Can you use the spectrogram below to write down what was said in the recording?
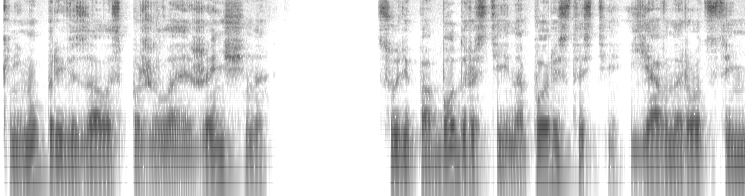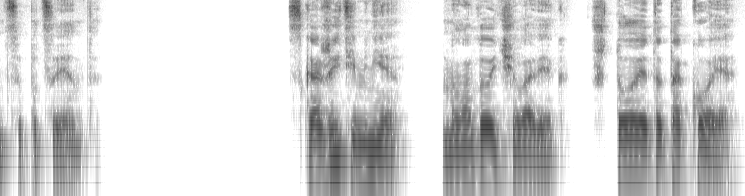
к нему привязалась пожилая женщина, судя по бодрости и напористости, явно родственница пациента. «Скажите мне, молодой человек, что это такое?»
